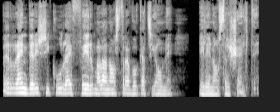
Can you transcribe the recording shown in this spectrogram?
per rendere sicura e ferma la nostra vocazione e le nostre scelte.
